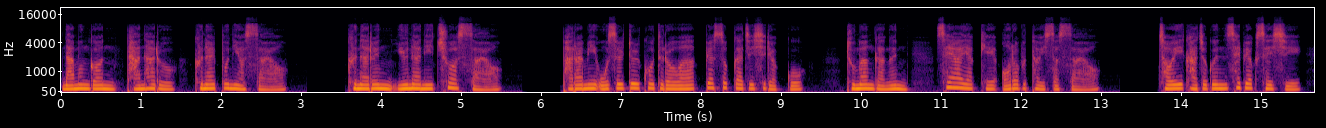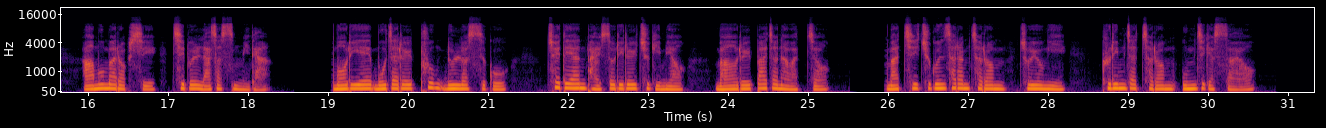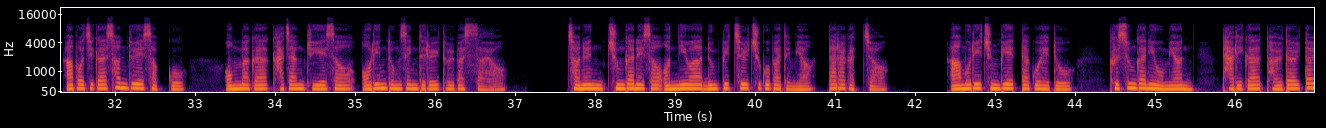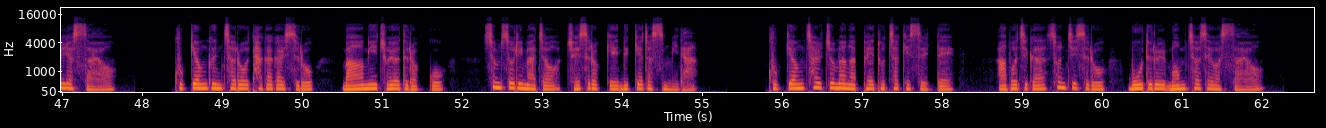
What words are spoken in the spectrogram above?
남은 건 단 하루, 그날뿐이었어요. 그날은 유난히 추웠어요. 바람이 옷을 뚫고 들어와 뼛속까지 시렸고 두만강은 새하얗게 얼어붙어 있었어요. 저희 가족은 새벽 3시 아무 말 없이 집을 나섰습니다. 머리에 모자를 푹 눌러 쓰고 최대한 발소리를 죽이며 마을을 빠져나왔죠. 마치 죽은 사람처럼 조용히 그림자처럼 움직였어요. 아버지가 선두에 섰고 엄마가 가장 뒤에서 어린 동생들을 돌봤어요. 저는 중간에서 언니와 눈빛을 주고받으며 따라갔죠. 아무리 준비했다고 해도 그 순간이 오면 다리가 덜덜 떨렸어요. 국경 근처로 다가갈수록 마음이 조여들었고 숨소리마저 죄스럽게 느껴졌습니다. 국경 철조망 앞에 도착했을 때 아버지가 손짓으로 모두를 멈춰 세웠어요.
